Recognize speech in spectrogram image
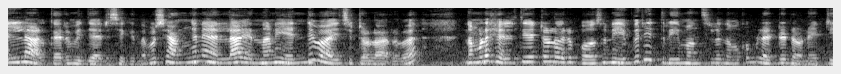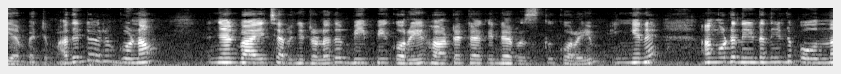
എല്ലാ ആൾക്കാരും വിചാരിച്ചിരിക്കുന്നത്. പക്ഷെ അങ്ങനെയല്ല എന്നാണ് എന്റെ വായിച്ചിട്ടുള്ള അറിവ്. നമ്മൾ ഹെൽത്തി ആയിട്ടുള്ള ഒരു പേഴ്സൺ എവറി ത്രീ മന്ത്സിൽ നമുക്ക് ബ്ലഡ് ഡൊണേറ്റ് ചെയ്യാൻ പറ്റും. അതിന്റെ ഒരു ഗുണം ഞാൻ വായിച്ചറിഞ്ഞിട്ടുള്ളത് ബി പി കുറയും ഹാർട്ട് അറ്റാക്കിന്റെ റിസ്ക് കുറയും. ഇങ്ങനെ അങ്ങോട്ട് നീണ്ടു നീണ്ടു പോകുന്ന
